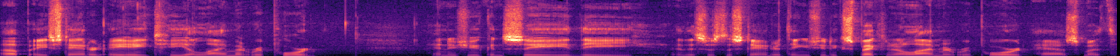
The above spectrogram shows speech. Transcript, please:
up a standard AAT alignment report. And as you can see the this is the standard things you'd expect in an alignment report azimuth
